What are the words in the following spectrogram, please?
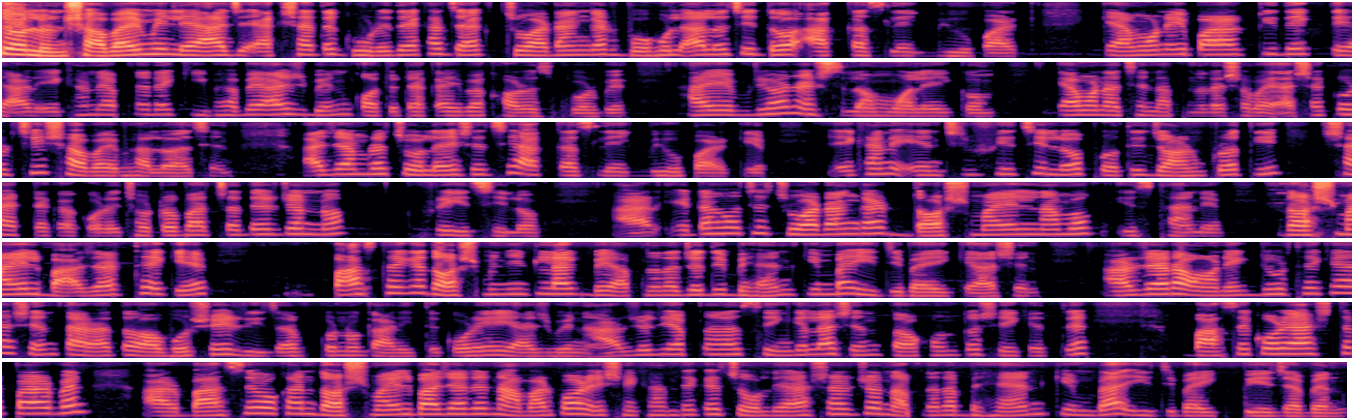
চলুন সবাই মিলে আজ একসাথে ঘুরে দেখা যাক চুয়াডাঙ্গার বহুল আলোচিত আক্কাস লেক ভিউ পার্ক। কেমন এই পার্কটি দেখতে আর এখানে আপনারা কীভাবে আসবেন, কত টাকাই বা খরচ পড়বে? হাই এভরিওয়ান, আসসালামু আলাইকুম। কেমন আছেন আপনারা সবাই? আশা করছি সবাই ভালো আছেন। আজ আমরা চলে এসেছি আক্কাস লেক ভিউ পার্কে। এখানে এন্ট্রি ফি ছিল প্রতি জন প্রতি ষাট টাকা করে। ছোট বাচ্চাদের জন্য ফ্রি ছিল। আর এটা হচ্ছে চুয়াডাঙ্গার দশ মাইল নামক স্থানে। দশ মাইল বাজার থেকে পাঁচ থেকে দশ মিনিট লাগবে। আপনারা যদি ভ্যান কিংবা ইজি বাইকে আসেন। আর যারা অনেক দূর থেকে আসেন, তারা তো অবশ্যই রিজার্ভ কোনো গাড়িতে করেই আসবেন। আর যদি আপনারা সিঙ্গেল আসেন, তখন তো সেক্ষেত্রে বাসে করে আসতে পারবেন। আর বাসে ওখান দশ মাইল বাজারে নামার পরে সেখান থেকে চলে আসার জন্য আপনারা ভ্যান কিংবা ইজি বাইক পেয়ে যাবেন।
